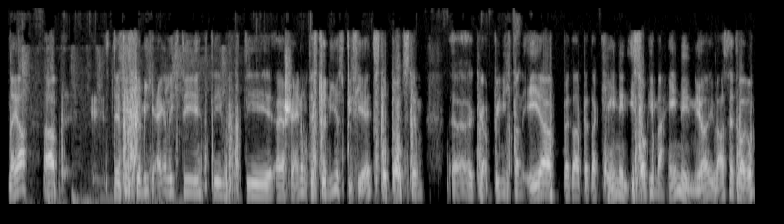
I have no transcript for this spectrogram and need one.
Naja, äh, das ist für mich eigentlich die, die, die Erscheinung des Turniers bis jetzt und trotzdem äh, bin ich dann eher bei der, bei der Kenin. Ich sage immer Henin, ja, ich weiß nicht warum.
